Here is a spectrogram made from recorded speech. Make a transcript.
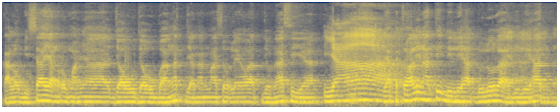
kalau bisa yang rumahnya jauh-jauh banget jangan masuk lewat zonasi ya. Iya. Ya kecuali nanti dilihat dulu lah, Ya, dilihat gitu.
